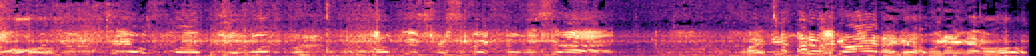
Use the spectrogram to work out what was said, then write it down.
Oh, he's gonna tail slap. What? How disrespectful was that? Why he still got it? I know, we don't even have a hook.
